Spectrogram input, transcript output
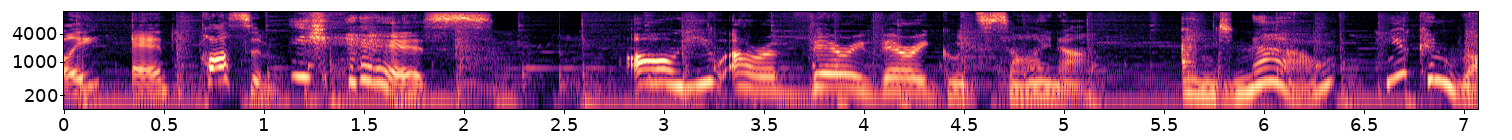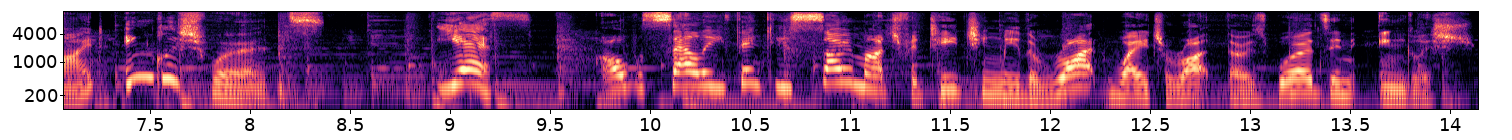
Sally and Possum. Yes. Oh, you are a very, very good signer. And now you can write English words. Yes. Oh, Sally, thank you so much for teaching me the right way to write those words in English.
